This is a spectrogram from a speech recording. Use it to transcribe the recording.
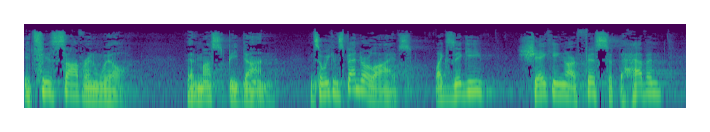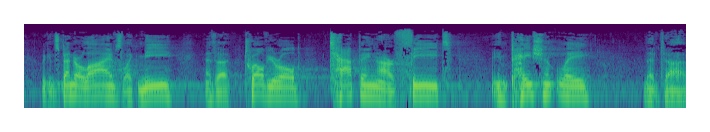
it's His sovereign will that must be done. And so we can spend our lives like Ziggy, shaking our fists at the heaven. We can spend our lives like me as a 12 year old, tapping our feet impatiently that uh,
